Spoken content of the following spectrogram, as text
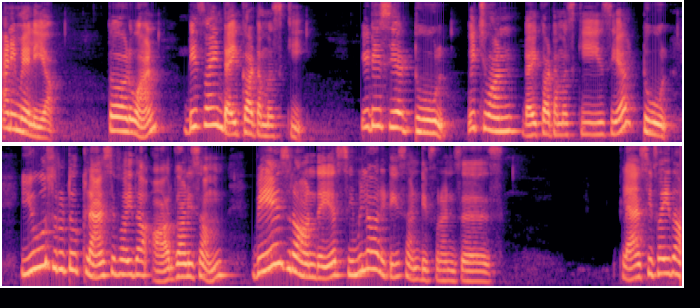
Animalia. Third one, define dichotomous key. It is a tool. Which one? Dichotomous key is a tool used to classify the organism based on their similarities and differences. Classify the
